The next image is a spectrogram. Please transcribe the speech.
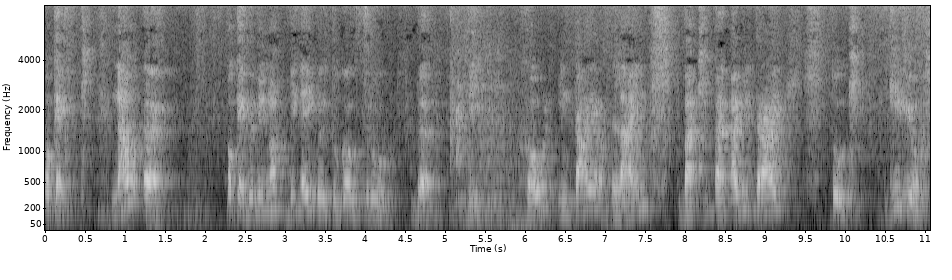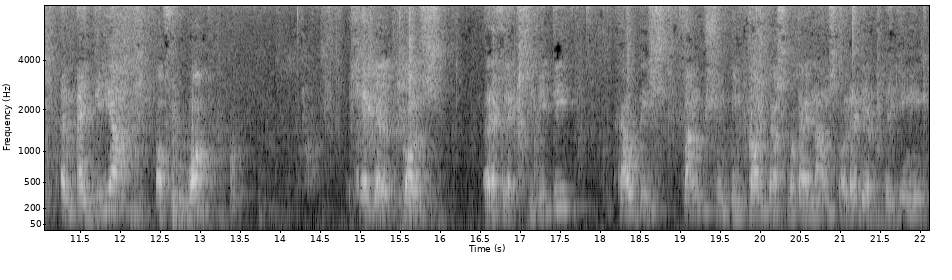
Uh. Okay, now, uh, okay, we will not be able to go through the, the whole entire line, but uh, I will try to give you an idea of what Hegel calls reflexivity, how this function in contrast, what I announced already at the beginning,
